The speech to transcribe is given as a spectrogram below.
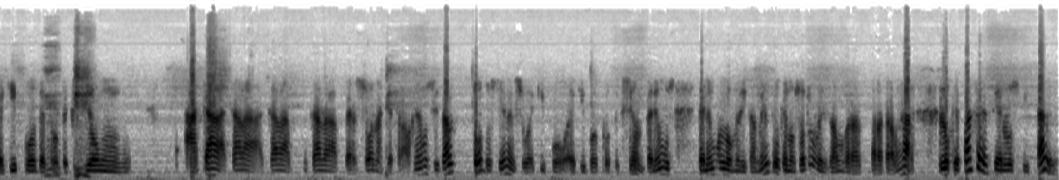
equipos de protección a cada, cada, cada, cada persona que trabaja en el hospital, todos tienen su equipo, equipo de protección. Tenemos, tenemos los medicamentos que nosotros necesitamos para, para trabajar. Lo que pasa es que el Hospital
